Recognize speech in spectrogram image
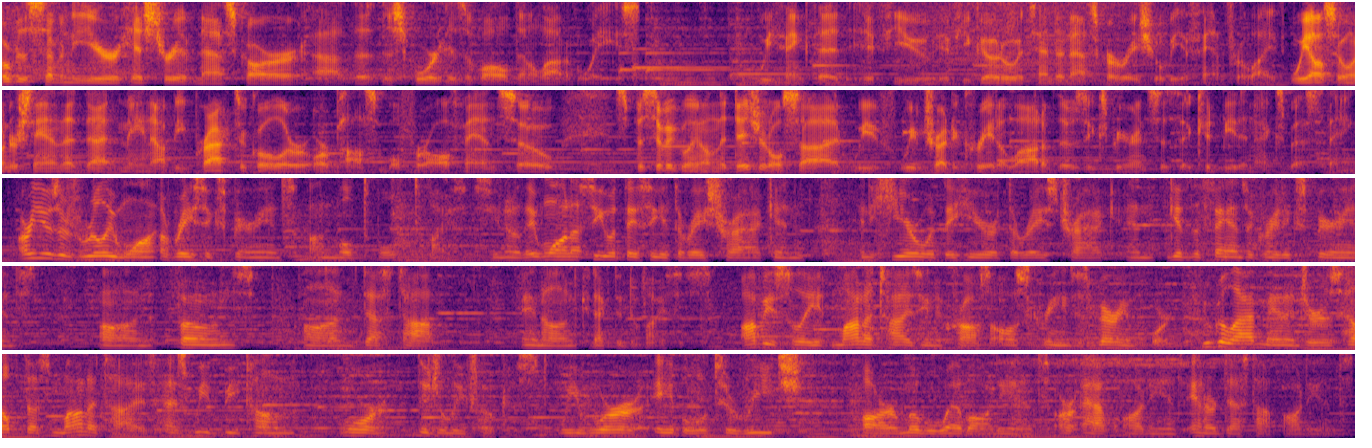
Over the 70-year history of NASCAR, uh, the, the sport has evolved in a lot of ways. We think that if you if you go to attend a NASCAR race, you'll be a fan for life. We also understand that that may not be practical or, or possible for all fans. So specifically on the digital side, we've we've tried to create a lot of those experiences that could be the next best thing. Our users really want a race experience on multiple devices. You know, they want to see what they see at the racetrack and, and hear what they hear at the racetrack and give the fans a great experience on phones, on desktop, and on connected devices. Obviously, monetizing across all screens is very important. Google Ad Manager has helped us monetize as we've become more digitally focused. We were able to reach our mobile web audience, our app audience, and our desktop audience.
